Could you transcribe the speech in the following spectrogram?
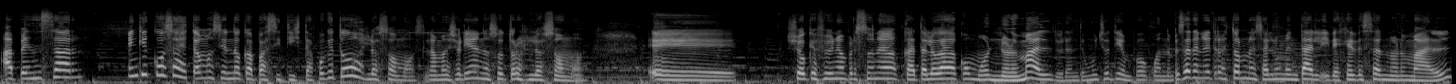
a pensar en qué cosas estamos siendo capacitistas, porque todos lo somos, la mayoría de nosotros lo somos. Eh, yo que fui una persona catalogada como normal durante mucho tiempo, cuando empecé a tener trastorno de salud mental y dejé de ser normal,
